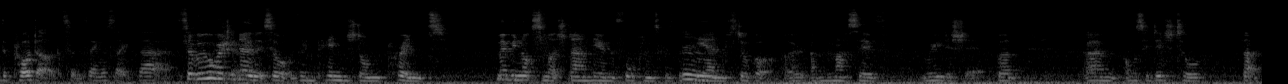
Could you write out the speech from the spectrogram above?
the products and things like that. So we already know that it's sort of impinged on print. Maybe not so much down here in the Falklands because the Mm. PN have still got a, a massive readership, but um, obviously digital, that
